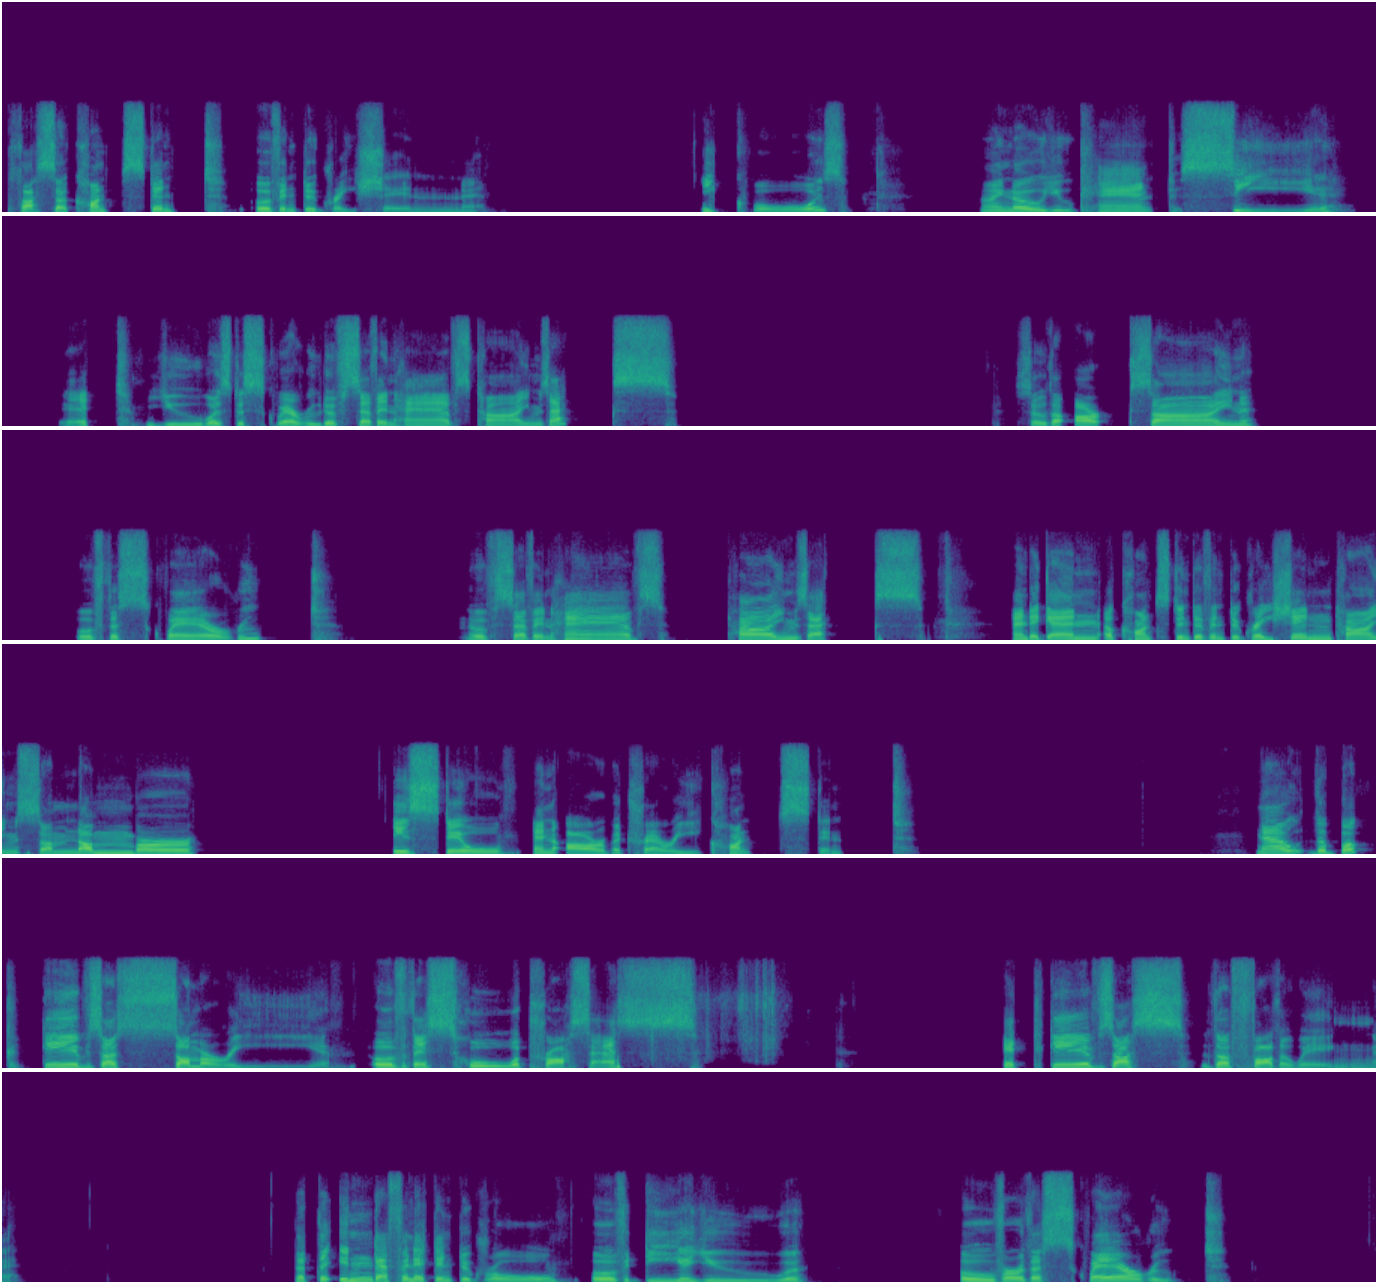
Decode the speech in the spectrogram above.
plus a constant of integration equals, I know you can't see it, u was the square root of 7 halves times x. So the arc sine of the square root of 7 halves times x. And again, a constant of integration times some number is still an arbitrary constant. Now, the book gives a summary of this whole process. It gives us the following. That the indefinite integral of du over the square root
